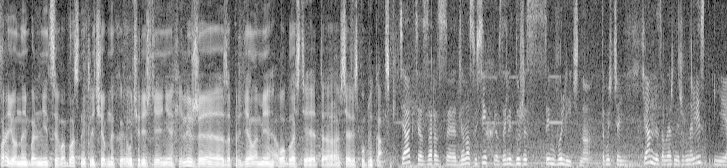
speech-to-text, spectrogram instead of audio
в районной больнице, в областных лечебных учреждениях или же за пределами области, это все республиканские. Ця акція зараз е, для нас усіх взагалі дуже символічна, тому що я незалежний журналіст, і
